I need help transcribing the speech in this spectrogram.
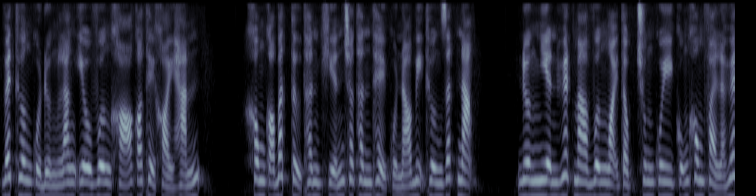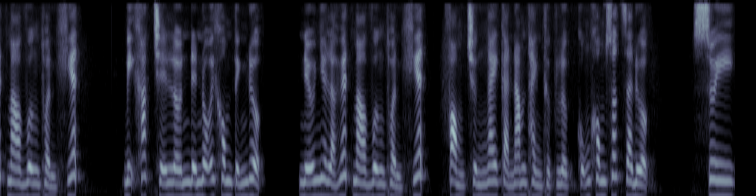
Vết thương của đường lang yêu vương khó có thể khỏi hắn. Không có bất tử thân khiến cho thân thể của nó bị thương rất nặng. Đương nhiên huyết ma vương ngoại tộc trung quy cũng không phải là huyết ma vương thuần khiết. Bị khắc chế lớn đến nỗi không tính được. Nếu như là huyết ma vương thuần khiết, phỏng chừng ngay cả năm thành thực lực cũng không xuất ra được. Suy,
